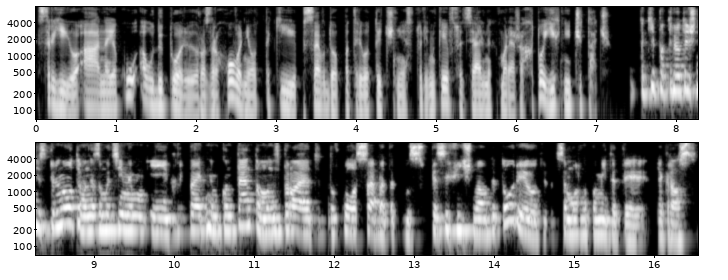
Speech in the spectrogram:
Сергію, а на яку аудиторію розраховані от такі псевдопатріотичні сторінки в соціальних мережах? Хто їхній читач? Такі патріотичні спільноти вони з емоційним і клікбейтним контентом вони збирають довкола себе таку специфічну аудиторію. От це можна помітити, якраз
